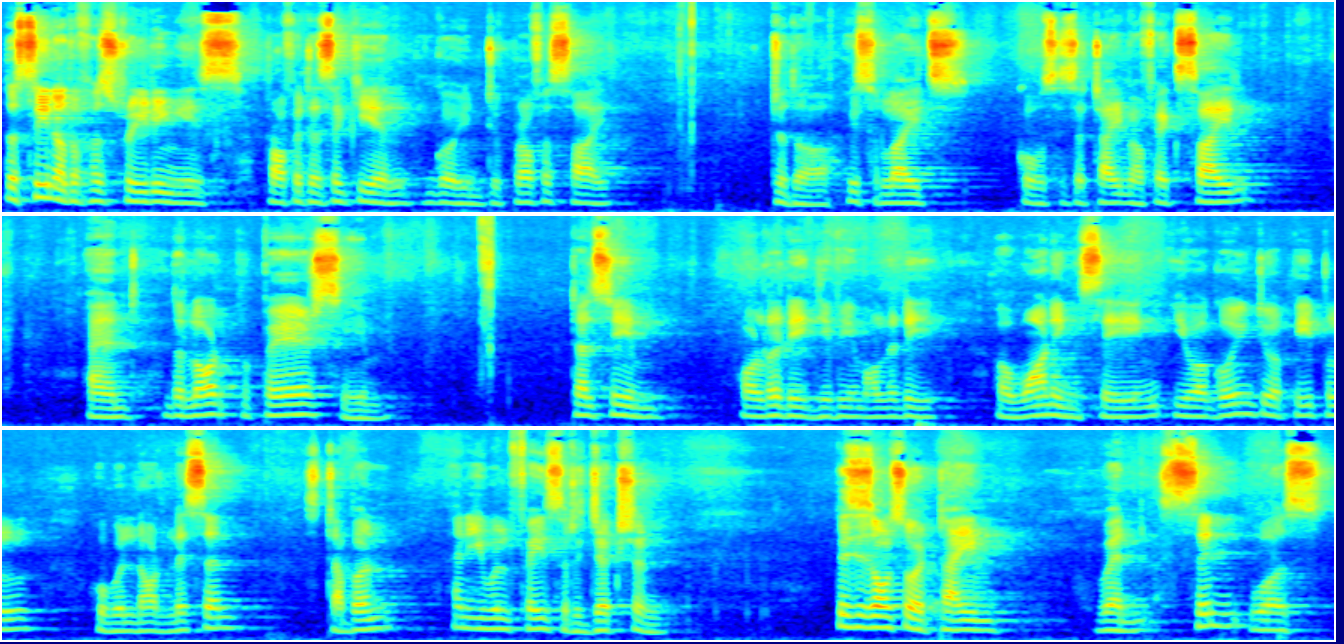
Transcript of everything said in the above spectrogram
The scene of the first reading is Prophet Ezekiel going to prophesy to the Israelites. Course, it's a time of exile, and the Lord prepares him, tells him already, give him already a warning, saying, You are going to a people who will not listen, stubborn, and you will face rejection. This is also a time when sin was,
